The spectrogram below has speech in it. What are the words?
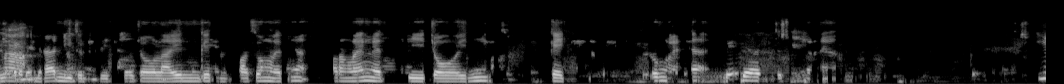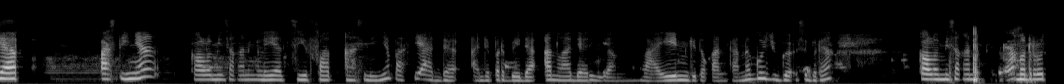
nah. perbedaan gitu dari cowok-cowok lain. Mungkin pas lo ngeliatnya orang lain ngeliat di cowok ini kayak gitu. lu ngeliatnya beda gitu sebenarnya. Ya pastinya kalau misalkan ngelihat sifat aslinya pasti ada ada perbedaan lah dari yang lain gitu kan. Karena gue juga sebenarnya kalau misalkan menurut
